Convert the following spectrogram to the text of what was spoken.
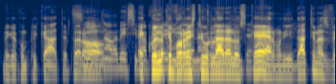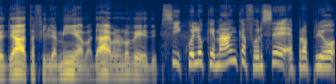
mega complicate, però no, vabbè, si è quello che vorresti urlare allo schermo, di datti una svegliata, figlia mia, ma dai, ma non lo vedi? Sì, quello che manca forse è proprio,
